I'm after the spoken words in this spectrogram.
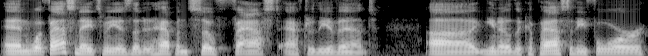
And what fascinates me is that it happened so fast after the event. Uh, you know, the capacity for,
